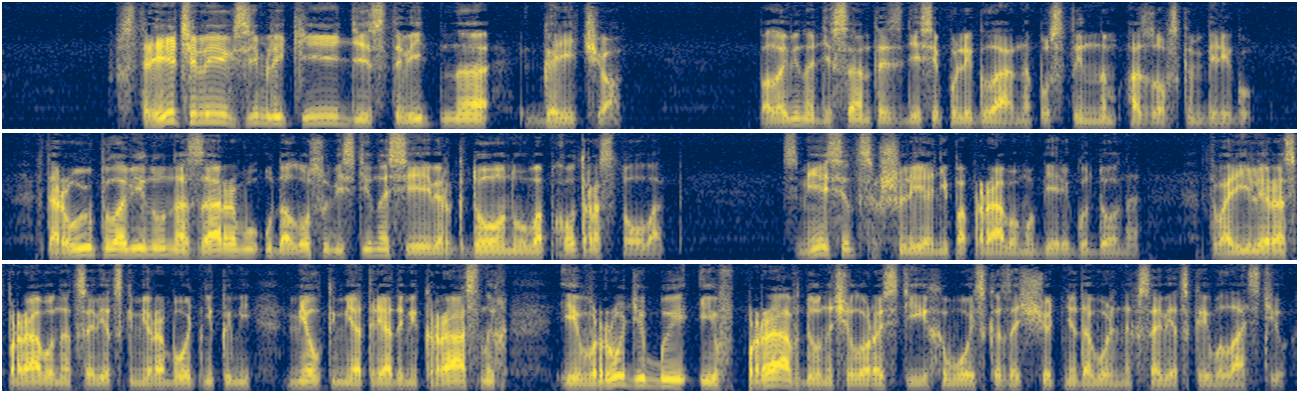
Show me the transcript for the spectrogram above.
Встретили их земляки действительно горячо. Половина десанта здесь и полегла на пустынном Азовском берегу. Вторую половину Назарову удалось увести на север, к Дону, в обход Ростова. С месяц шли они по правому берегу Дона. Творили расправу над советскими работниками, мелкими отрядами красных, и вроде бы и вправду начало расти их войско за счет недовольных советской властью.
